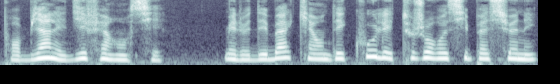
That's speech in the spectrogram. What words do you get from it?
pour bien les différencier. Mais le débat qui en découle est toujours aussi passionné.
